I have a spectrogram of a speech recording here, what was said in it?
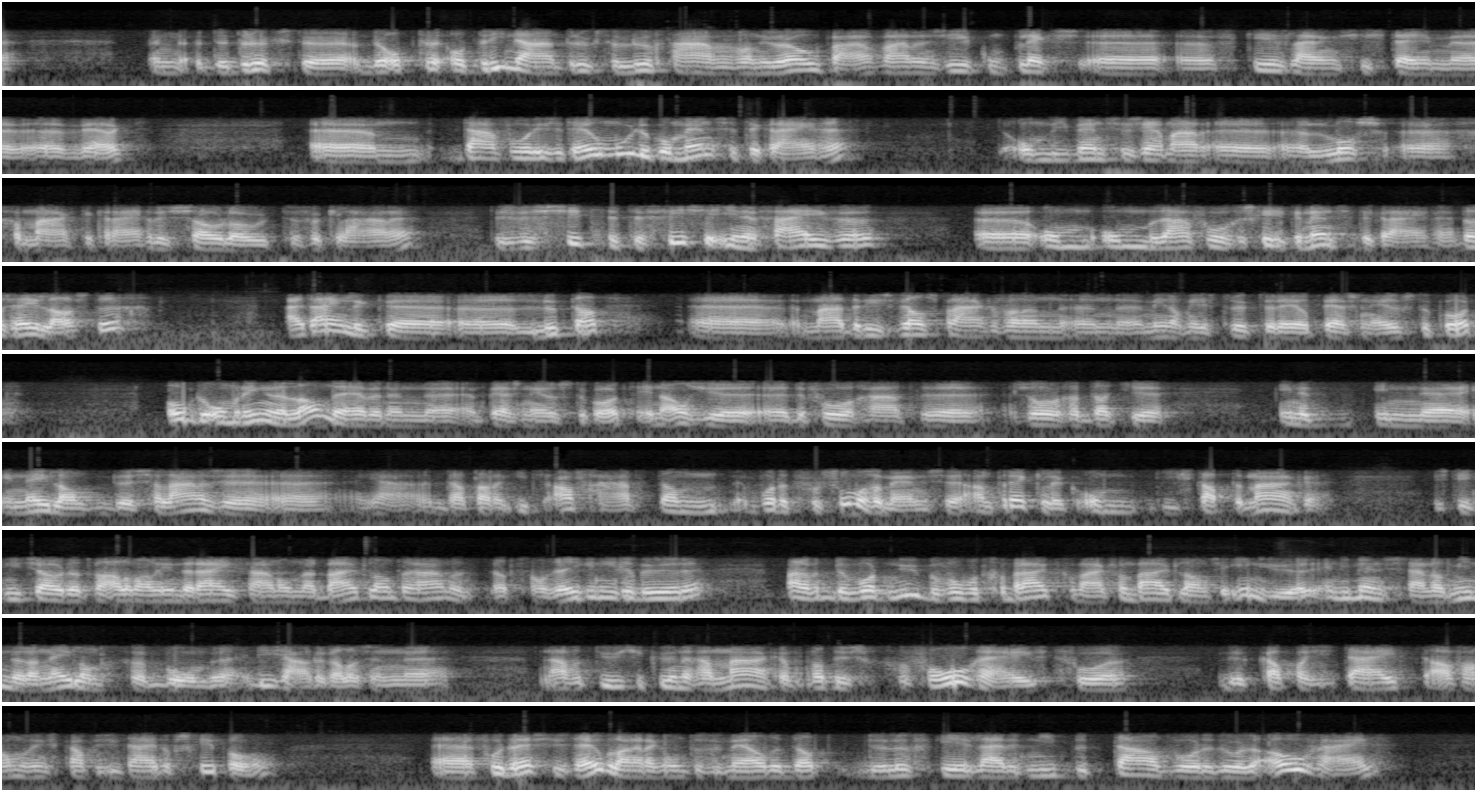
een, de, drukste, de op, op drie na drukste luchthaven van Europa, waar een zeer complex verkeersleidingssysteem werkt. Um, daarvoor is het heel moeilijk om mensen te krijgen. Om die mensen zeg maar losgemaakt te krijgen, dus solo te verklaren. Dus we zitten te vissen in een vijver om, om daarvoor geschikte mensen te krijgen. Dat is heel lastig. Uiteindelijk lukt dat. Maar er is wel sprake van een, een min of meer structureel personeelstekort. Ook de omringende landen hebben een, een personeelstekort. En als je ervoor gaat zorgen dat je in, het, in, in Nederland de salarissen, ja, dat daar iets afgaat... dan wordt het voor sommige mensen aantrekkelijk om die stap te maken. Dus het is niet zo dat we allemaal in de rij staan om naar het buitenland te gaan. Dat, dat zal zeker niet gebeuren. Maar er wordt nu bijvoorbeeld gebruik gemaakt van buitenlandse inhuur. En die mensen zijn wat minder aan Nederland gebonden. Die zouden wel eens een, een avontuurtje kunnen gaan maken. Wat dus gevolgen heeft voor de capaciteit, de afhandelingscapaciteit op Schiphol. Uh, voor de rest is het heel belangrijk om te vermelden dat de luchtverkeersleiders niet betaald worden door de overheid.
